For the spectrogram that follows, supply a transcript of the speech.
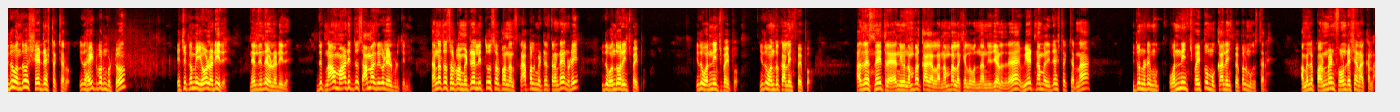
ಇದು ಒಂದು ಶೇಡ್ನ ಸ್ಟ್ರಕ್ಚರು. ಇದು ಹೈಟ್ ಬಂದ್ಬಿಟ್ಟು ಹೆಚ್ಚು ಕಮ್ಮಿ ಏಳು ಅಡಿ ಇದೆ. ನೆಲದಿಂದ ಏಳು ಅಡಿ ಇದೆ. ಇದಕ್ಕೆ ನಾವು ಮಾಡಿದ್ದು ಸಾಮಗ್ರಿಗಳು ಹೇಳ್ಬಿಡ್ತೀನಿ. ನನ್ನ ಹತ್ರ ಸ್ವಲ್ಪ ಮೆಟೀರಿಯಲ್ ಇತ್ತು, ಸ್ವಲ್ಪ ನಾನು ಸ್ಕ್ರಾಪಲ್ಲಿ ಮೆಟೀರಿಯಲ್ ತಗೊಂಡೆ. ನೋಡಿ, ಇದು ಒಂದೂವರೆ ಇಂಚ್ ಪೈಪು. ಇದು ಒನ್ ಇಂಚ್ ಪೈಪು. ಇದು ಒಂದು ಕಾಲು ಇಂಚ್ ಪೈಪು. ಆದರೆ ಸ್ನೇಹಿತರೆ, ನೀವು ನಂಬಕ್ಕಾಗಲ್ಲ, ನಂಬಲ್ಲ ಕೆಲವೊಂದು ನಾನು ನಿಜ ಹೇಳಿದ್ರೆ. ವಿಯೆಟ್ನಾಮಲ್ಲಿ ಇದೇ ಸ್ಟ್ರಕ್ಚರ್ನ ಇದು ನೋಡಿ ಮುಕ್ ಒನ್ ಇಂಚ್ ಪೈಪು ಮುಕ್ಕಾಲು ಇಂಚ್ ಪೈಪಲ್ಲಿ ಮುಗಿಸ್ತಾರೆ. ಆಮೇಲೆ ಪರ್ಮನೆಂಟ್ ಫೌಂಡೇಶನ್ ಹಾಕಲ್ಲ.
